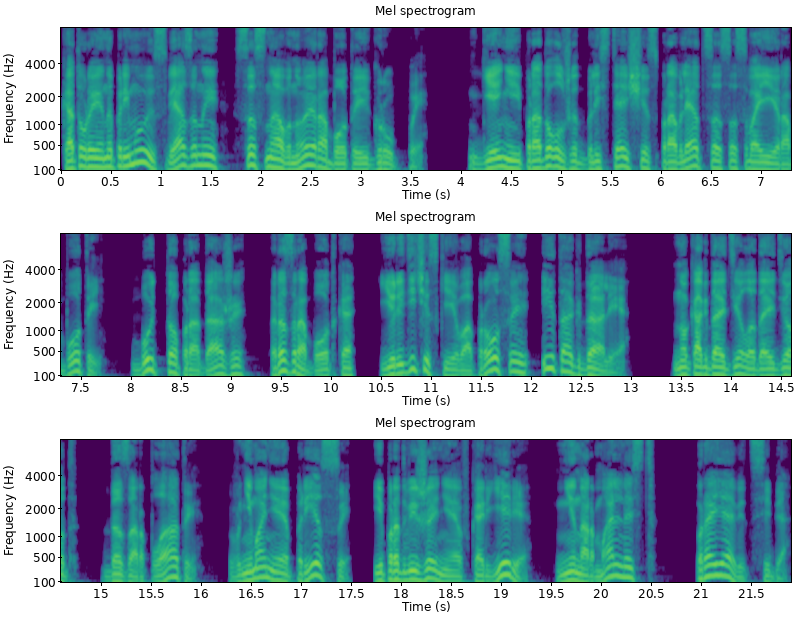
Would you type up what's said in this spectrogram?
которые напрямую связаны с основной работой группы. Гений продолжит блестяще справляться со своей работой, будь то продажи, разработка, юридические вопросы и так далее. Но когда дело дойдет до зарплаты, внимания прессы и продвижения в карьере, ненормальность проявит себя.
